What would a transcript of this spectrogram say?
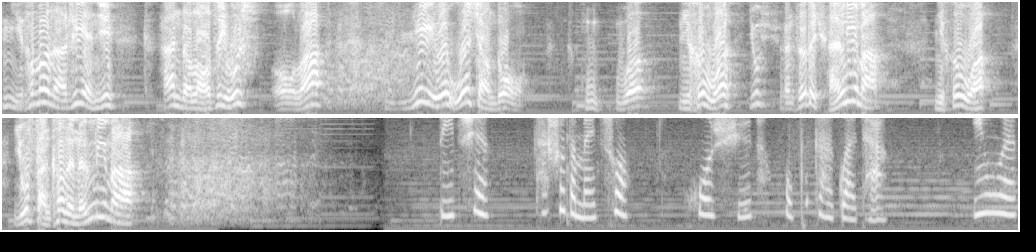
你他妈哪只眼睛看到老子有手？哦了，你以为我想动？我，你和我有选择的权利吗？你和我有反抗的能力吗？的确，他说的没错。或许我不该怪他，因为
